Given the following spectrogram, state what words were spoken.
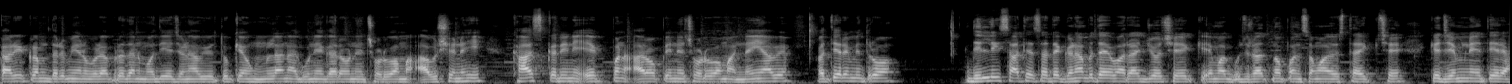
કાર્યક્રમ દરમિયાન વડાપ્રધાન મોદીએ જણાવ્યું હતું કે, હુમલાના ગુનેગારોને છોડવામાં આવશે નહીં. ખાસ કરીને એક પણ આરોપીને છોડવામાં નહીં આવે. અત્યારે મિત્રો દિલ્હી સાથે સાથે ઘણા બધા એવા રાજ્યો છે કે એમાં ગુજરાતનો પણ સમાવેશ થાય છે કે જેમને અત્યારે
